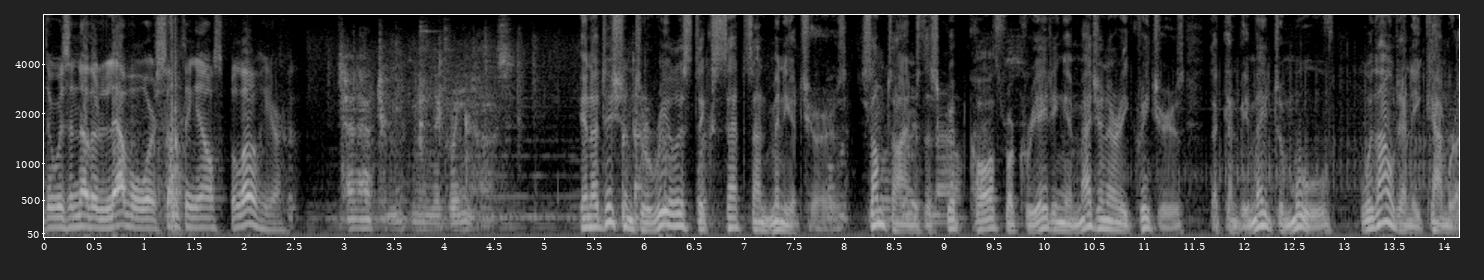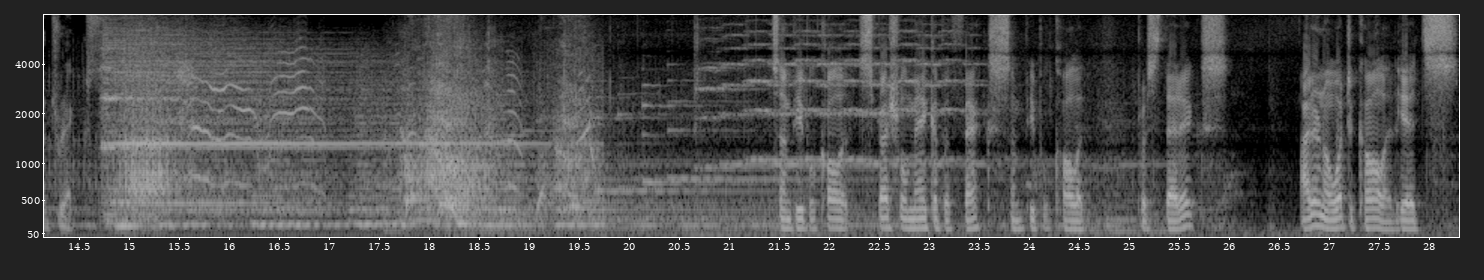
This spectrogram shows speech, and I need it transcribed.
there was another level or something else below here. Tell her to meet me in the greenhouse. In addition to realistic sets and miniatures, sometimes the script calls for creating imaginary creatures that can be made to move without any camera tricks. Some people call it special makeup effects, some people call it prosthetics. I don't know what to call it. It's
